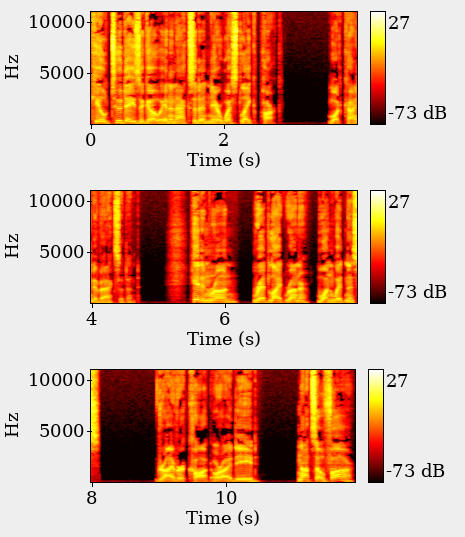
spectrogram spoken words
Killed two days ago in an accident near Westlake Park. What kind of accident? Hit and run, red light runner, one witness. Driver caught or ID'd? Not so far.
